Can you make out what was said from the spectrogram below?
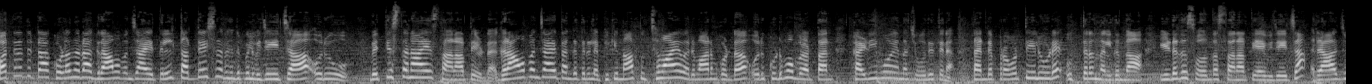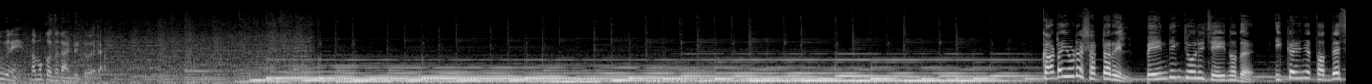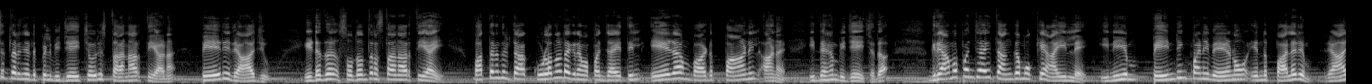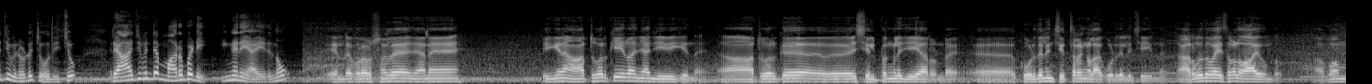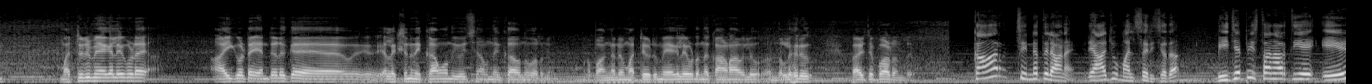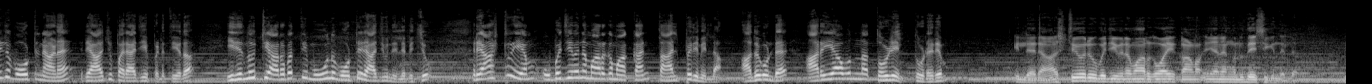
പത്തനംതിട്ട കുളനട ഗ്രാമപഞ്ചായത്തിൽ തദ്ദേശ തെരഞ്ഞെടുപ്പിൽ വിജയിച്ച ഒരു വ്യത്യസ്തനായ സ്ഥാനാർത്ഥിയുണ്ട്. ഗ്രാമപഞ്ചായത്ത് അംഗത്തിന് ലഭിക്കുന്ന തുച്ഛമായ വരുമാനം കൊണ്ട് ഒരു കുടുംബം പുലർത്താൻ കഴിയുമോ എന്ന ചോദ്യത്തിന് തന്റെ പ്രവൃത്തിയിലൂടെ ഉത്തരം നൽകുന്ന ഇടത് സ്വതന്ത്ര സ്ഥാനാർത്ഥിയായി വിജയിച്ച രാജുവിനെ നമുക്കൊന്ന് കണ്ടിട്ട് വരാം. കടയുടെ ഷട്ടറിൽ പെയിന്റിംഗ് ജോലി ചെയ്യുന്നത് ഇക്കഴിഞ്ഞ തദ്ദേശ തെരഞ്ഞെടുപ്പിൽ വിജയിച്ച ഒരു സ്ഥാനാർത്ഥിയാണ്. പേര് രാജു. ഇടത് സ്വതന്ത്ര സ്ഥാനാർത്ഥിയായി പത്തനംതിട്ട കുളനട ഗ്രാമപഞ്ചായത്തിൽ ഏഴാം വാർഡ് പാണിൽ ആണ് ഇദ്ദേഹം വിജയിച്ചത്. ഗ്രാമപഞ്ചായത്ത് അംഗമൊക്കെ ആയില്ലേ? ഇനിയും പെയിന്റിംഗ് പണി വേണോ എന്ന് പലരും രാജുവിനോട് ചോദിച്ചു. രാജുവിന്റെ മറുപടി ഇങ്ങനെയായിരുന്നു. എന്റെ പ്രൊഫഷണൽ ഞാൻ ഇങ്ങനെ ആർട്ട് വർക്ക് ചെയ്താണ് ഞാൻ ജീവിക്കുന്നത് ആർട്ട് വർക്ക് ശില്പങ്ങൾ ചെയ്യാറുണ്ട്. കൂടുതലും ചിത്രങ്ങളാണ് കൂടുതലും ചെയ്യുന്നത് അറുപത് വയസ്സോളം ആയതുണ്ടോ അപ്പം മറ്റൊരു മേഖലയും കൂടെ ആയിക്കോട്ടെ എന്റെ അടുക്ക് ഇലക്ഷന് നിൽക്കാമോ എന്ന് ചോദിച്ചാൽ നിൽക്കാമെന്ന് പറഞ്ഞു. അപ്പോൾ അങ്ങനെ മറ്റൊരു മേഖല ഇവിടെ നിന്ന് കാണാമല്ലോ എന്നുള്ളൊരു കാഴ്ചപ്പാടുണ്ട്. കാർ ചിഹ്നത്തിലാണ് രാജു മത്സരിച്ചത്. ബി ജെ പി സ്ഥാനാർത്ഥിയെ ഏഴ് വോട്ടിനാണ് രാജു പരാജയപ്പെടുത്തിയത്. ഇരുന്നൂറ്റി അറുപത്തി മൂന്ന് വോട്ട് രാജുവിന് ലഭിച്ചു. രാഷ്ട്രീയം ഉപജീവന മാർഗമാക്കാൻ താല്പര്യമില്ല. അതുകൊണ്ട് അറിയാവുന്ന തൊഴിൽ തുടരും. ഇല്ല രാഷ്ട്രീയ ഒരു ഉപജീവന മാർഗമായി കാണാൻ ഞാൻ അങ്ങനെ ഉദ്ദേശിക്കുന്നില്ല.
